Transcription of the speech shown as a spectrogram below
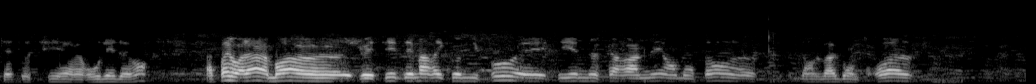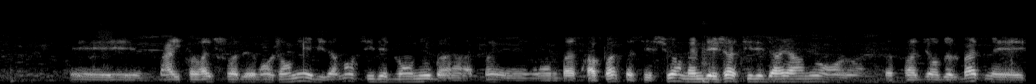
peut-être aussi euh, rouler devant. Après, voilà, moi, euh, je vais essayer de démarrer comme il faut et essayer de me faire ramener en montant euh, dans le wagon 3. Et bah, il faudrait que je sois devant Jean-Mi, évidemment. S'il est devant nous, bah, après, on ne battra pas, ça c'est sûr. Même déjà, s'il est derrière nous, on- ça sera dur de le battre. Mais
